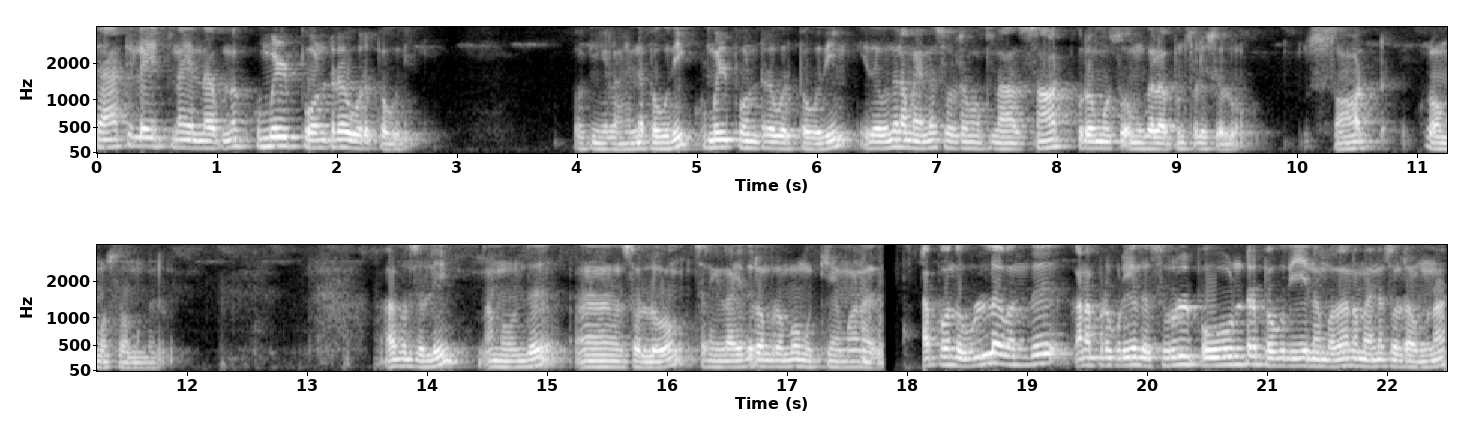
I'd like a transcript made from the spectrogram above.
சேட்டிலைட்னா என்ன அப்படின்னா குமிழ் போன்ற ஒரு பகுதி. ஓகேங்களா? என்ன பகுதி? குமிழ் போன்ற ஒரு பகுதி. இதை வந்து நம்ம என்ன சொல்கிறோம் அப்படின்னா ஷார்ட் குரோமோசோம்கள் அப்படின்னு சொல்லி சொல்லுவோம். ஷார்ட் குரோமோசோம்கள் அப்படின்னு சொல்லி நம்ம வந்து சொல்லுவோம். சரிங்களா? இது ரொம்ப ரொம்ப முக்கியமானது. அப்போ அந்த உள்ளே வந்து காணப்படக்கூடிய அந்த சுருள் போன்ற பகுதியை நம்ம தான் நம்ம என்ன சொல்கிறோம்னா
